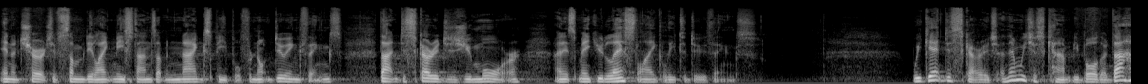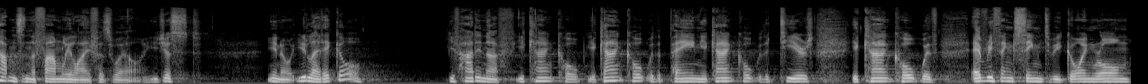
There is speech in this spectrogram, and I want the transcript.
in a church, if somebody like me stands up and nags people for not doing things, that discourages you more and it's make you less likely to do things. We get discouraged and then we just can't be bothered. That happens in the family life as well. You just, you know, you let it go. You've had enough. You can't cope. You can't cope with the pain. You can't cope with the tears. You can't cope with everything seemed to be going wrong.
